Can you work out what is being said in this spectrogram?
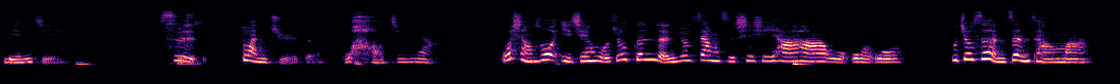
连接是断绝的。我好惊讶，我想说以前我就跟人就这样子嘻嘻哈哈，我我我不就是很正常吗？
